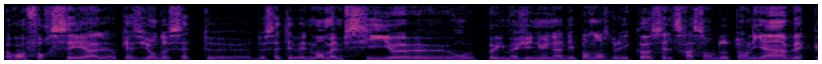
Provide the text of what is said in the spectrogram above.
renforcé à l'occasion de, cette, de cet événement, même si on peut imaginer une indépendance de l'Écosse, elle sera sans doute en lien avec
